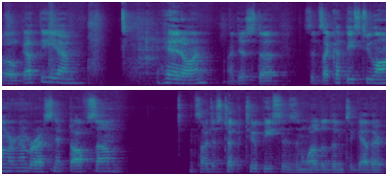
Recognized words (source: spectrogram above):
So got the um, head on. I just uh, since I cut these too long, remember I snipped off some, and so I just took two pieces and welded them together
